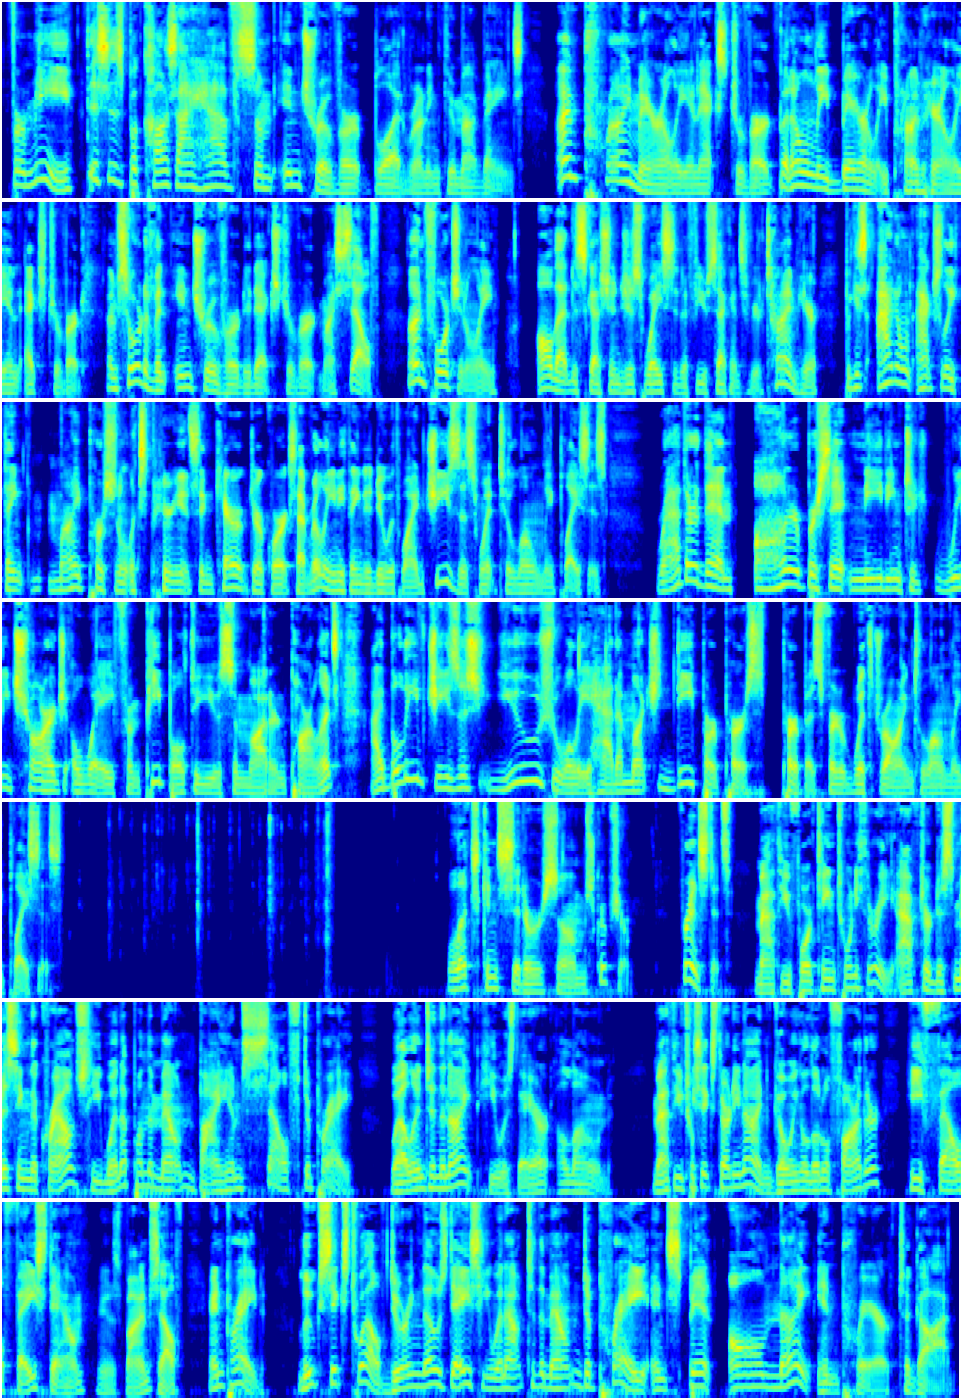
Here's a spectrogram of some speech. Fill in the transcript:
for me, this is because I have some introvert blood running through my veins. I'm primarily an extrovert, but only barely primarily an extrovert. I'm sort of an introverted extrovert myself. Unfortunately, all that discussion just wasted a few seconds of your time here because I don't actually think my personal experience and character quirks have really anything to do with why Jesus went to lonely places. Rather than 100% needing to recharge away from people, to use some modern parlance, I believe Jesus usually had a much deeper pers- purpose for withdrawing to lonely places. Let's consider some scripture. For instance, Matthew 14:23 After dismissing the crowds, he went up on the mountain by himself to pray. Well into the night, he was there alone. Matthew 26:39 Going a little farther, he fell face down, he was by himself, and prayed. Luke 6:12 During those days he went out to the mountain to pray and spent all night in prayer to God.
